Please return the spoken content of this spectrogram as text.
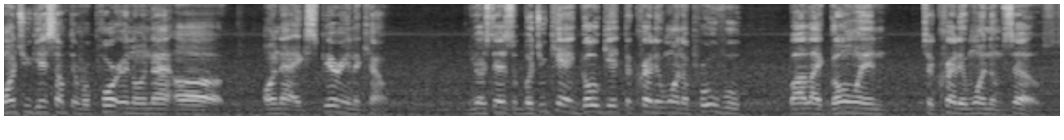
once you get something reporting on that uh, on that Experian account. You understand? So, but you can't go get the Credit One approval by like going to Credit One themselves.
